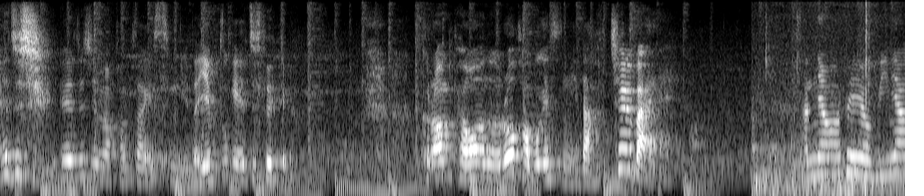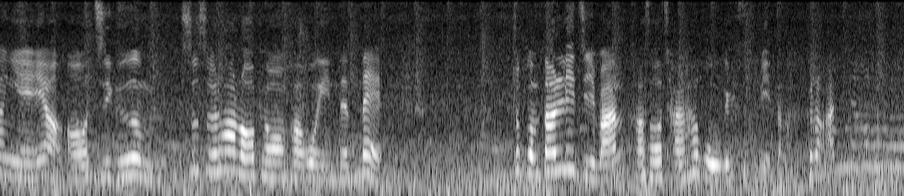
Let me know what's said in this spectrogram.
해주시, 해주시면 감사하겠습니다. 예쁘게 해주세요. 그럼 병원으로 가보겠습니다. 출발! 안녕하세요. 민양이에요. 어, 지금 수술하러 병원 가고 있는데 조금 떨리지만 가서 잘 하고 오겠습니다. 그럼 안녕!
